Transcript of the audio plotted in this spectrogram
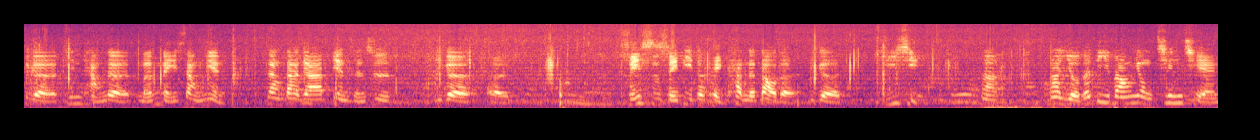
这个厅堂的门楣上面，让大家变成是一个呃随时随地都可以看得到的一个提醒。那那有的地方用金钱，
